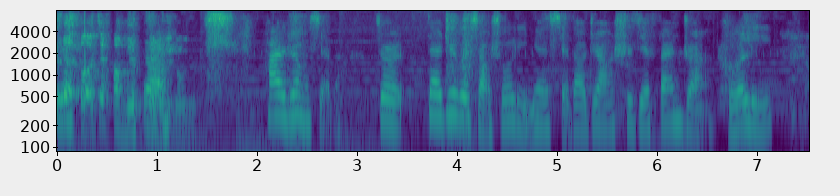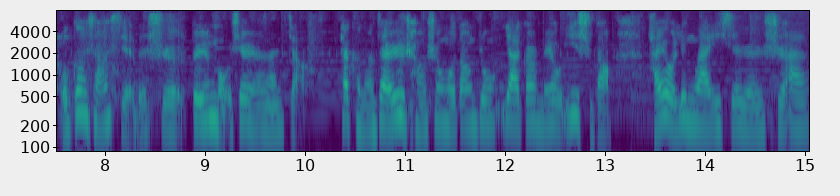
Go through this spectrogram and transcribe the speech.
我正好没有这东西。他是这么写的，就是在这个小说里面写到这样世界翻转隔离，我更想写的是，对于某些人来讲，他可能在日常生活当中压根儿没有意识到，还有另外一些人是按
